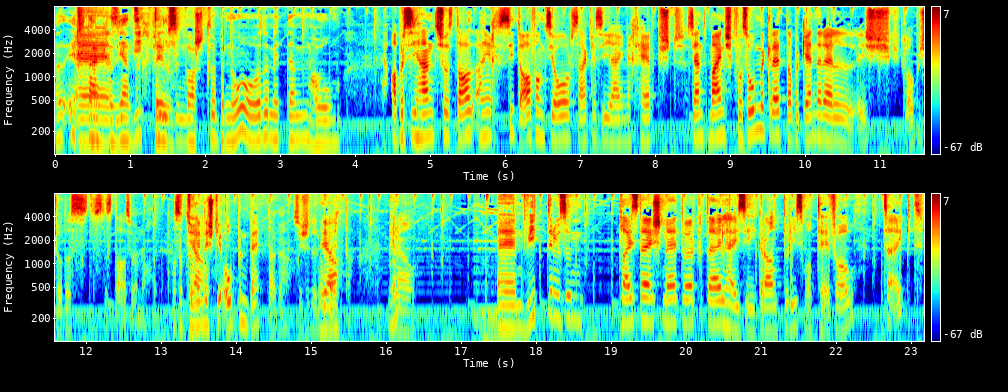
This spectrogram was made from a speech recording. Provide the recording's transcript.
Also ich Ähm, denke, sie haben sich viel fast übernommen, oder? Mit dem Home. Aber sie haben schon da, eigentlich seit Anfangsjahr sagen sie eigentlich Herbst. Sie haben meinst von Sommer geredet, aber generell ist, glaube ich schon, dass, dass das das Jahr noch kommt. Also zumindest die Open Beta, gell? Es ist ja dann noch Ja. Beta. Genau. Ähm, weiter aus dem PlayStation Network Teil haben sie Gran Turismo TV gezeigt.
